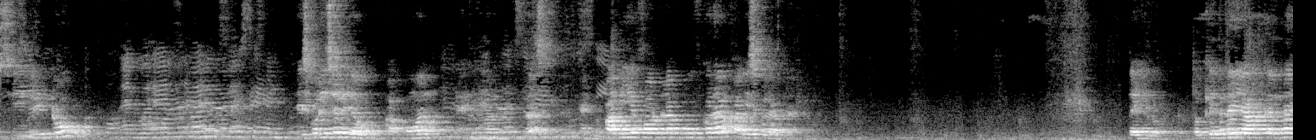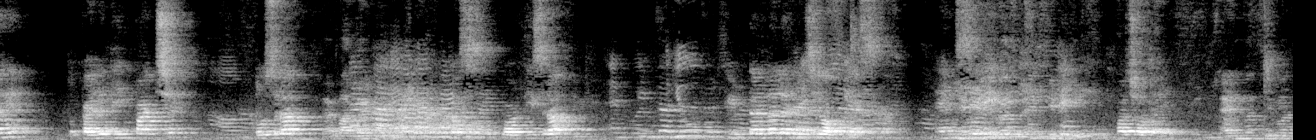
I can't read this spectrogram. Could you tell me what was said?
CV2 इसको नीचे ले जाओ अपॉन N1 प्लस N2 अब ये फॉर्मूला प्रूव करा अब इसको याद कर लो देख लो तो कितने याद करना है तो पहले तीन पाँच छह दूसरा और तीसरा internal energy of gas NCD और चौथा ये। N1 CV1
